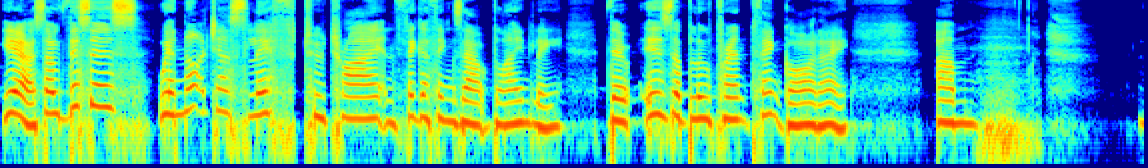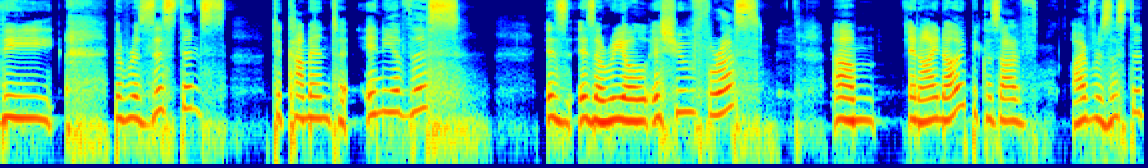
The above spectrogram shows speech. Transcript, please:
yeah, so this is, we're not just left to try and figure things out blindly. There is a blueprint, thank God, eh? Um, the, the resistance to come into any of this is is a real issue for us. Um, and I know because I've I've resisted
